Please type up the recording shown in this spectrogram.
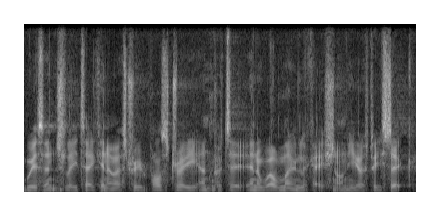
we essentially take an OSTree repository and put it in a well-known location on a USB stick.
